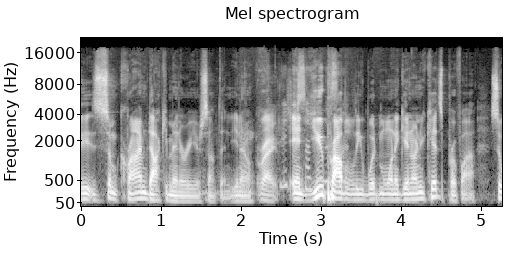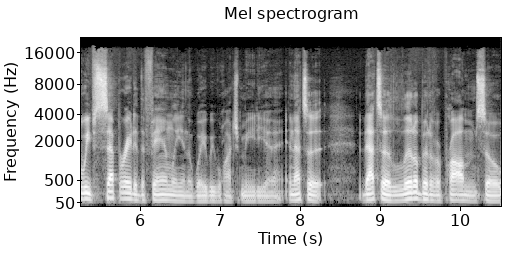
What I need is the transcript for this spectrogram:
It's some crime documentary or something, you know? Right. It's And you that's not- probably wouldn't want to get on your kid's profile. So we've separated the family in the way we watch media, and that's a that's a little bit of a problem. So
